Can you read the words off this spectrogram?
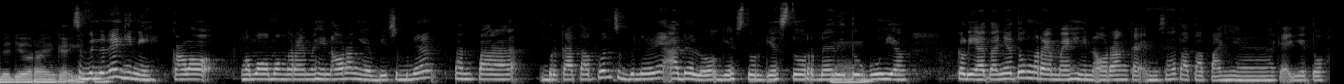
jadi orang yang kayak gitu. sebenarnya gini kalau ngomong-ngomong ngeremehin orang ya bi sebenarnya tanpa berkata pun sebenarnya ada loh gestur-gestur dari Hmm. tubuh yang kelihatannya tuh ngeremehin orang kayak misalnya tatapannya kayak gitu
